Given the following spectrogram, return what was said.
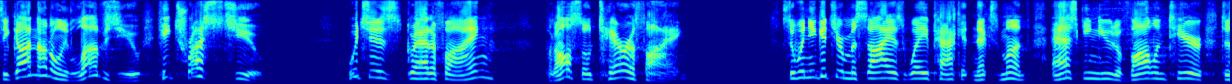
See, God not only loves you, he trusts you, which is gratifying, but also terrifying. So when you get your Messiah's Way packet next month asking you to volunteer to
